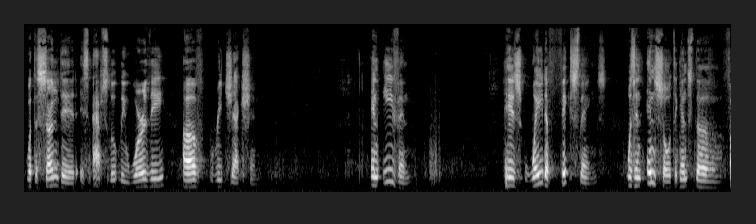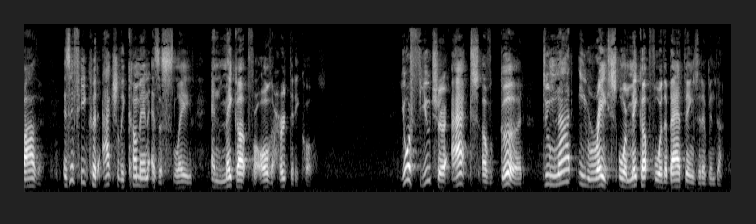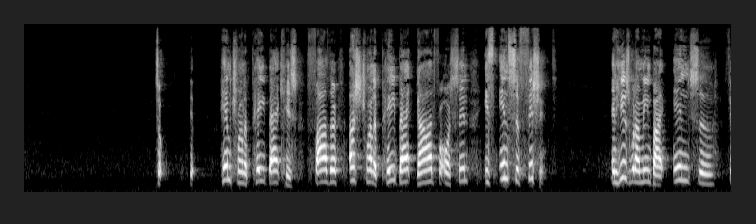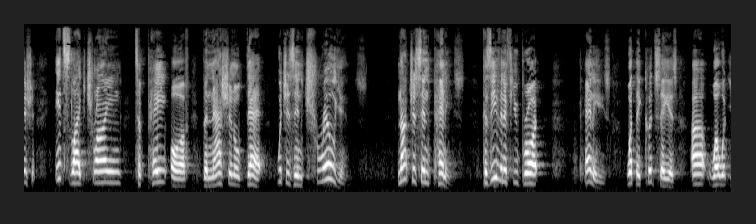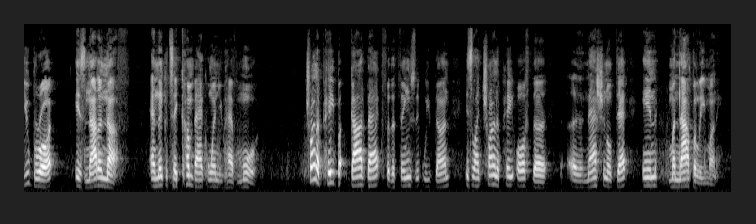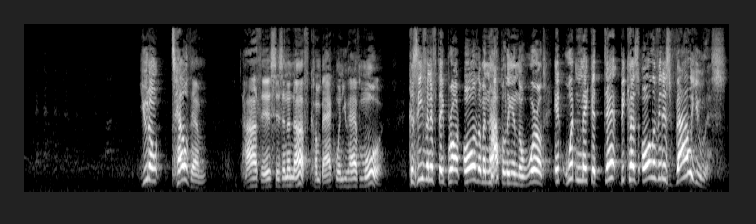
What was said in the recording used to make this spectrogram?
What the son did is absolutely worthy of rejection. And even his way to fix things was an insult against the father, as if he could actually come in as a slave and make up for all the hurt that he caused. Your future acts of good do not erase or make up for the bad things that have been done. So, him trying to pay back his father, us trying to pay back God for our sin is insufficient. And here's what I mean by insufficient it's like trying to pay off the national debt, which is in trillions, not just in pennies. Because even if you brought pennies, what they could say is, uh, well, what you brought is not enough. And they could say, come back when you have more. Trying to pay God back for the things that we've done is like trying to pay off the uh, national debt in monopoly money. You don't tell them, ah, this isn't enough. Come back when you have more. Because even if they brought all the monopoly in the world, it wouldn't make a dent because all of it is valueless.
